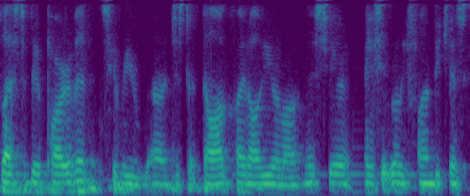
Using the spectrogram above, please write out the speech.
blessed to be a part of it. It's going to be uh, just a dogfight all year long this year. It makes it really fun because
